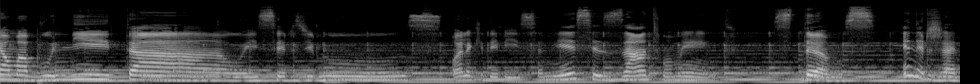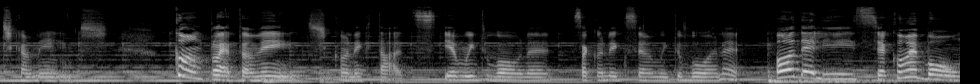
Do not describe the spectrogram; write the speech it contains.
alma bonita! Oi, ser de luz! Olha que delícia! Nesse exato momento, estamos energeticamente, completamente conectados. E é muito bom, né? Essa conexão é muito boa, né? Oh, delícia! Como é bom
